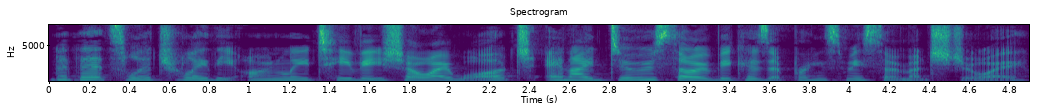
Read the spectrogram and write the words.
But that's literally the only TV show I watch, and I do so because it brings me so much joy.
